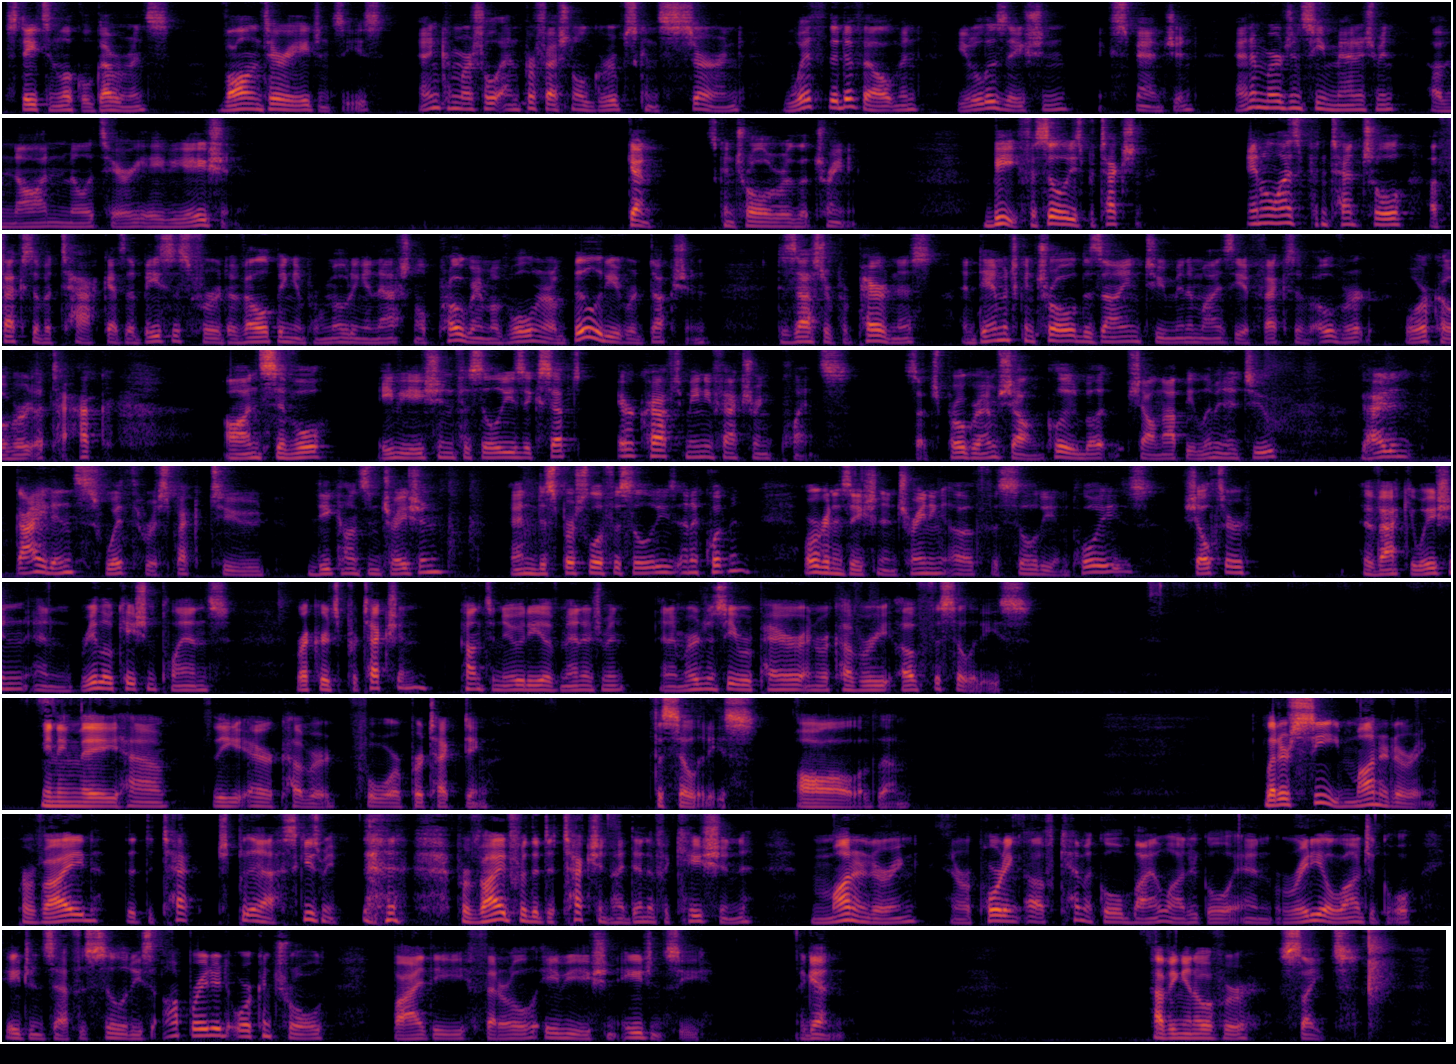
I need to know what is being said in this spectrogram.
states and local governments, voluntary agencies, and commercial and professional groups concerned with the development, utilization, expansion, and emergency management of non military aviation. Again, it's control over the training. B. Facilities protection. Analyze potential effects of attack as a basis for developing and promoting a national program of vulnerability reduction, disaster preparedness, and damage control designed to minimize the effects of overt or covert attack on civil aviation facilities except aircraft manufacturing plants. Such programs shall include, but shall not be limited to, guidance with respect to deconcentration and dispersal of facilities and equipment, organization and training of facility employees, shelter, evacuation and relocation plans, records protection, continuity of management, and emergency repair and recovery of facilities. Meaning they have the air covered for protecting facilities, all of them. Letter C, monitoring. Provide the detect excuse me. provide for the detection, identification, monitoring, and reporting of chemical, biological, and radiological agents at facilities operated or controlled by the Federal Aviation Agency. Again, having an oversight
